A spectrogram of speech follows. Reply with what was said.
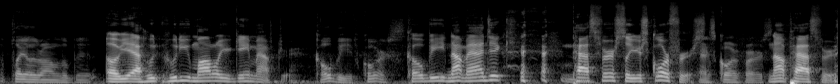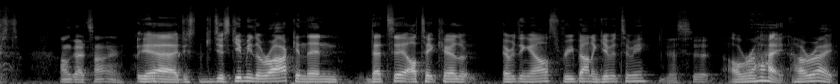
I play around a little bit. Oh yeah. Who who do you model your game after? Kobe, of course. Kobe, not Magic. No. Pass first, so you're score first, I score first. not pass first. I don't got time. yeah, just just give me the rock, and then that's it. I'll take care of the, everything else. Rebound and give it to me. That's it. All right, all right.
